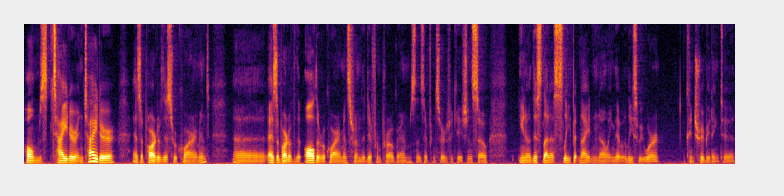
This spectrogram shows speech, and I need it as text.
homes tighter and tighter as a part of this requirement, uh, as a part of the, all the requirements from the different programs, those different certifications. So, you know, this let us sleep at night and knowing that at least we weren't contributing to,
